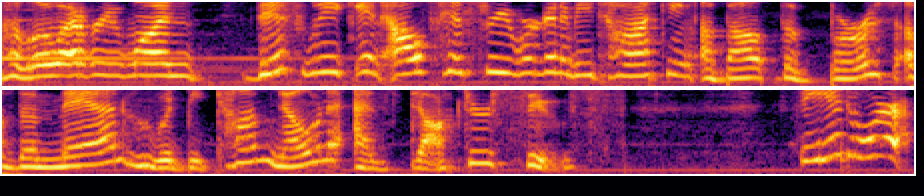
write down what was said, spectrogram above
hello everyone. This week in elf history, we're going to be talking about the birth of the man who would become known as Dr. Seuss. Theodore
